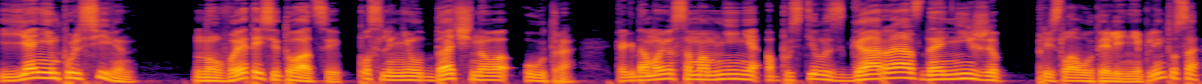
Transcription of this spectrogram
Я не импульсивен. Но в этой ситуации, после неудачного утра, когда мое самомнение опустилось гораздо ниже пресловутой линии плинтуса,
